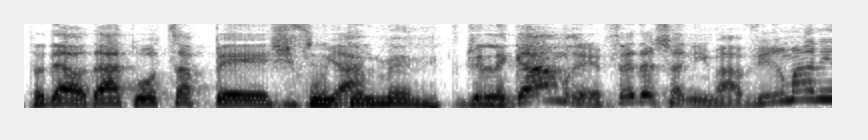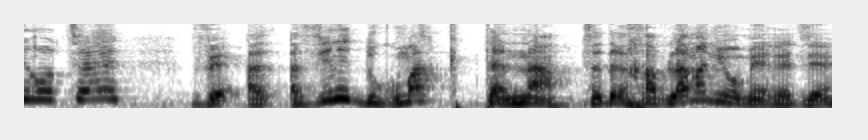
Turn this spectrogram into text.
אתה יודע, הודעת וואטסאפ אה, שפויה. ג'נטלמנית, כן. לגמרי, בסדר, שאני מעביר מה אני רוצה, אז הנה דוגמה קטנה, בסדר, עכשיו למה אני אומר את זה?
